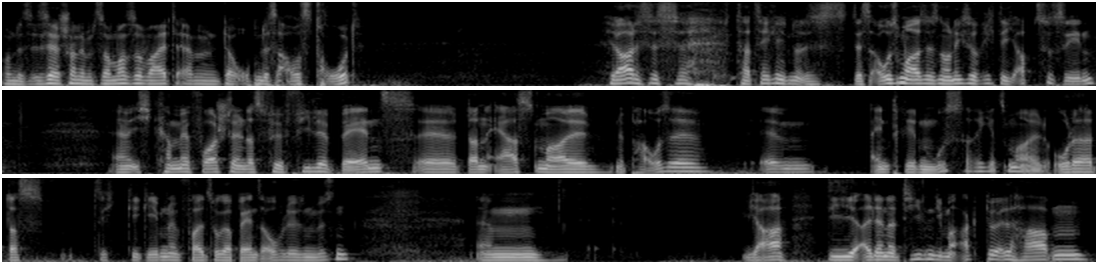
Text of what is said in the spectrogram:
und es ist ja schon im Sommer soweit, ähm, da oben das Aus droht? Ja, das ist äh, tatsächlich, das, das Ausmaß ist noch nicht so richtig abzusehen. Äh, ich kann mir vorstellen, dass für viele Bands äh, dann erstmal eine Pause ähm, eintreten muss, sage ich jetzt mal, oder dass sich gegebenenfalls sogar Bands auflösen müssen. Ähm, ja, die Alternativen, die wir aktuell haben,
